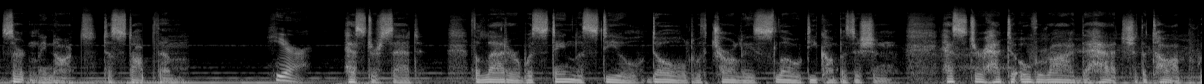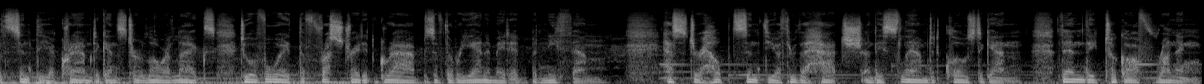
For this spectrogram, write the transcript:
certainly not to stop them. Here. Hester said, the ladder was stainless steel, dulled with Charlie's slow decomposition. Hester had to override the hatch at the top with Cynthia crammed against her lower legs to avoid the frustrated grabs of the reanimated beneath them. Hester helped Cynthia through the hatch and they slammed it closed again. Then they took off running,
